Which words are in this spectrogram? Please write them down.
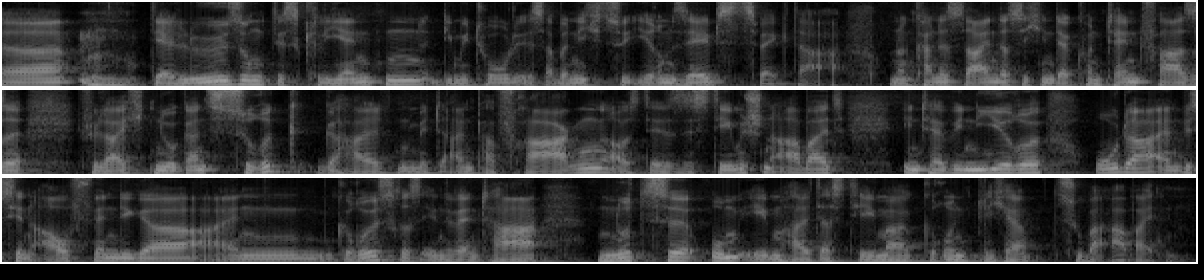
der Lösung des Klienten. Die Methode ist aber nicht zu ihrem Selbstzweck da. Und dann kann es sein, dass ich in der Content-Phase vielleicht nur ganz zurückgehalten mit ein paar Fragen aus der systemischen Arbeit interveniere oder ein bisschen aufwendiger ein größeres Inventar nutze, um eben halt das Thema gründlicher zu bearbeiten.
